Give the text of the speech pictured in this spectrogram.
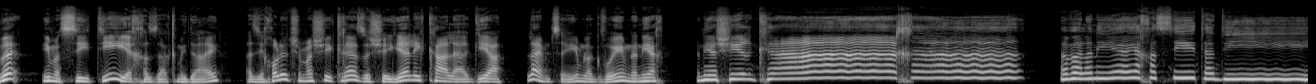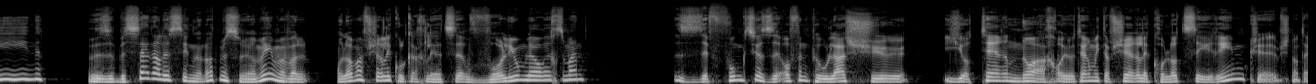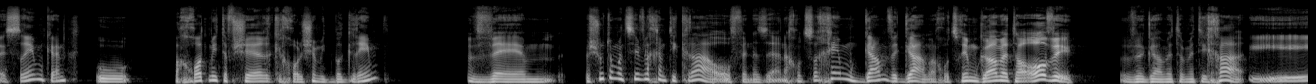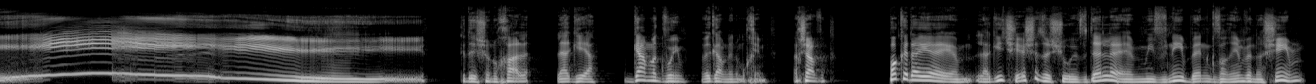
ואם ה-CT יהיה חזק מדי, אז יכול להיות שמה שיקרה זה שיהיה לי קל להגיע לאמצעים, לגבוהים, נניח, אני אשיר ככה, אבל אני אהיה יחסית עדין. וזה בסדר לסגנונות מסוימים, אבל הוא לא מאפשר לי כל כך לייצר ווליום לאורך זמן. זה פונקציה, זה אופן פעולה שיותר נוח או יותר מתאפשר לקולות צעירים, בשנות ה-20, כן? הוא פחות מתאפשר ככל שמתבגרים. ו... פשוט הוא מציב לכם תקרה, האופן הזה. אנחנו צריכים גם וגם, אנחנו צריכים גם את העובי וגם את המתיחה. כדי שנוכל להגיע גם לגבוהים וגם לנמוכים. עכשיו, פה כדאי אה, להגיד שיש איזשהו הבדל אה, מבני בין גברים ונשים,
